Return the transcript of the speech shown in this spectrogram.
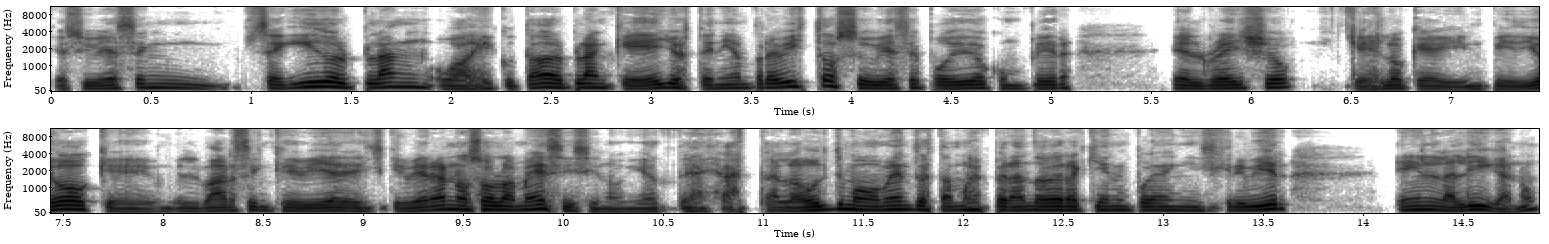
que si hubiesen seguido el plan o ejecutado el plan que ellos tenían previsto, se hubiese podido cumplir el ratio, que es lo que impidió que el Barça inscribiera, inscribiera no solo a Messi, sino que hasta el último momento estamos esperando a ver a quién pueden inscribir en la liga, ¿no?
